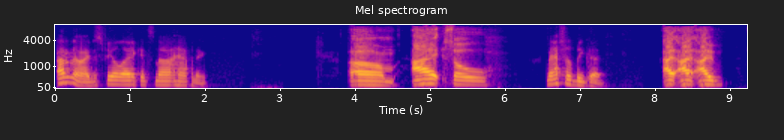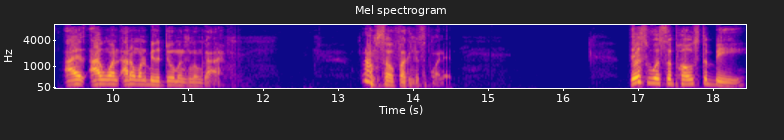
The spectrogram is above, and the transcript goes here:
I don't know, I just feel like it's not happening. Um, I so Match will be good. I I I I, I want I don't want to be the doom and gloom guy, but I'm so fucking disappointed. This was supposed to be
